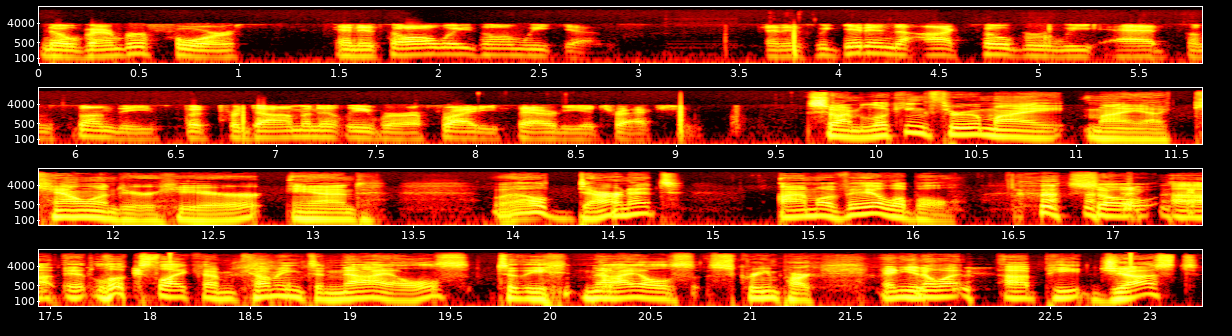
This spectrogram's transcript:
November 4th, and it's always on weekends. And as we get into October, we add some Sundays, but predominantly we're a Friday, Saturday attraction. So I'm looking through my my uh, calendar here, and well, darn it, I'm available. so uh, it looks like I'm coming to Niles to the Niles Scream Park, and you know what, uh, Pete? Just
